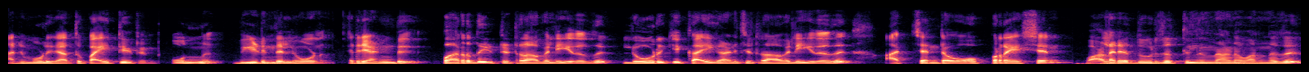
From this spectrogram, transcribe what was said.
അനുമോളിനകത്ത് പയറ്റിയിട്ടുണ്ട്. ഒന്ന് വീടിന്റെ ലോണ്. രണ്ട് പറുതിയിട്ട് ട്രാവൽ ചെയ്തത് ലോറിക്ക് കൈ കാണിച്ച് ട്രാവൽ ചെയ്തത് അച്ഛന്റെ ഓപ്പറേഷൻ വളരെ ദുരിതത്തിൽ നിന്നാണ് വന്നത്.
